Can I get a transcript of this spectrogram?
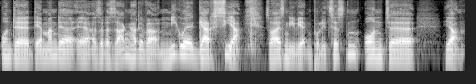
und äh, der Mann, der äh, also das Sagen hatte, war Miguel Garcia. So heißen die werten Polizisten. Und äh, ja,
